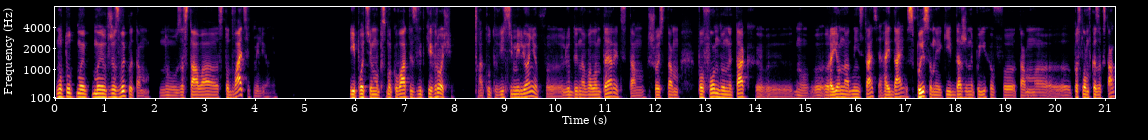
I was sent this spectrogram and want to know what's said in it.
Ну тут ми, ми вже звикли там. Ну, застава 120 мільйонів, і потім обсмакувати звідки гроші. А тут 8 мільйонів. е, Людина волонтерить, там щось там по фонду не так. е, Ну, районна адміністрація, Гайдай, списаний, який навіть не поїхав е, там е, послом в Казахстан.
